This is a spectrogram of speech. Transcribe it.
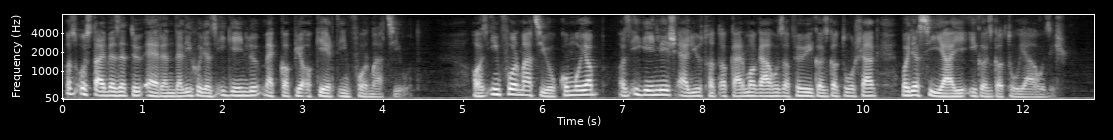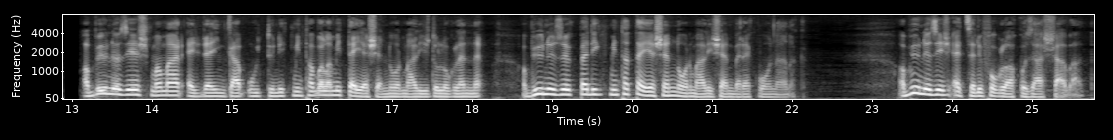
az osztályvezető elrendeli, hogy az igénylő megkapja a kért információt. Ha az információ komolyabb, az igénylés eljuthat akár magához a főigazgatóság vagy a CIA igazgatójához is. A bűnözés ma már egyre inkább úgy tűnik, mintha valami teljesen normális dolog lenne, a bűnözők pedig, mintha teljesen normális emberek volnának. A bűnözés egyszerű foglalkozássá vált.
